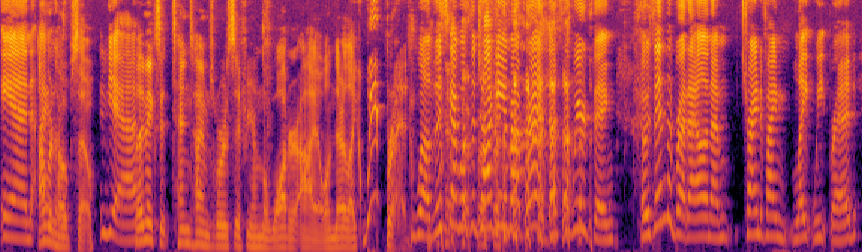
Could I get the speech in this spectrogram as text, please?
And I would was- hope so. Yeah. That makes it ten times worse if you're in the water aisle and they're like wheat bread. Well, this guy wasn't talking about bread. That's the weird thing. I was in the bread aisle and I'm trying to find light wheat bread.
